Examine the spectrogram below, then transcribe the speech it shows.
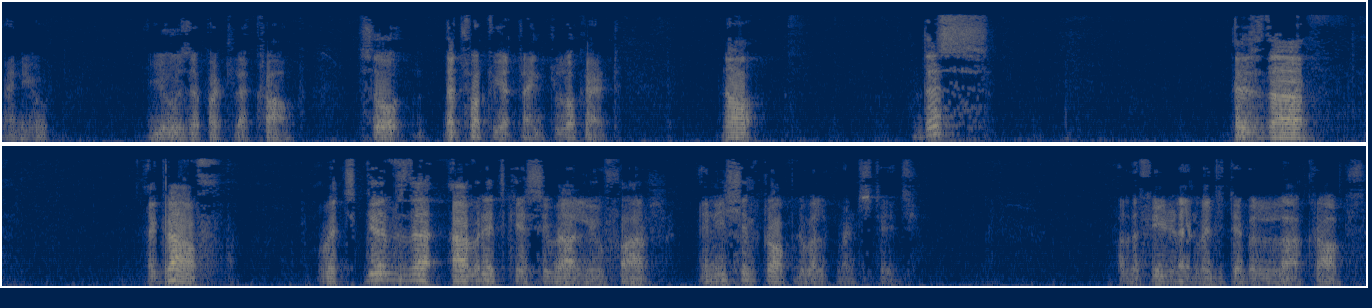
when you use a particular crop. So that's what we are trying to look at. Now this is the a graph which gives the average Kc value for initial crop development stage for the field and vegetable uh, crops.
